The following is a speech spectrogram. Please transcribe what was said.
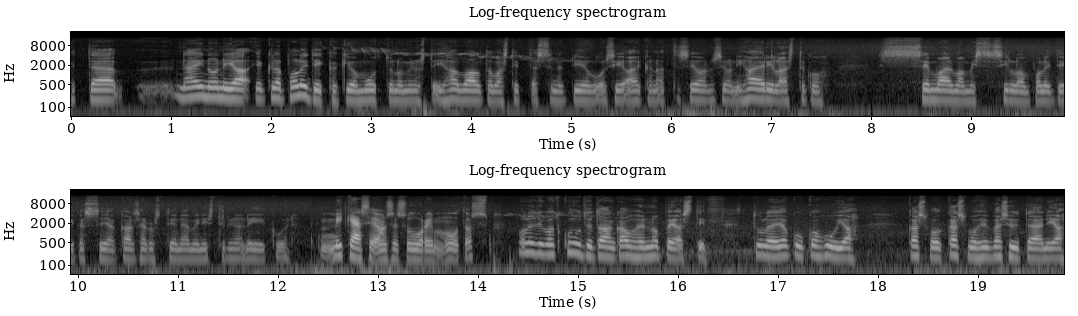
Että näin on ja, ja kyllä politiikkakin on muuttunut minusta ihan valtavasti tässä nyt viime vuosien aikana, että se on, se on ihan erilaista kuin se maailma, missä silloin politiikassa ja kansanedustajana ja ministerinä liikuin. Mikä se on se suurin muutos? Poliitikot kulutetaan kauhean nopeasti. Tulee joku kohu ja kasvo, kasvoihin väsytään ja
